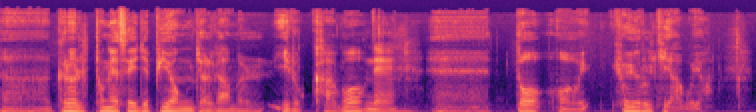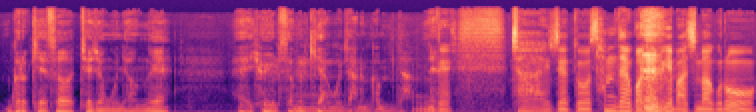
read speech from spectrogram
어, 그걸 통해서 이제 비용 절감을 이룩하고 네. 에, 또 어, 효율을 기하고요. 그렇게 해서 재정 운영의 효율성을 음. 기하고자 하는 겁니다. 네. 네. 자 이제 또 3대 과제 마지막으로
